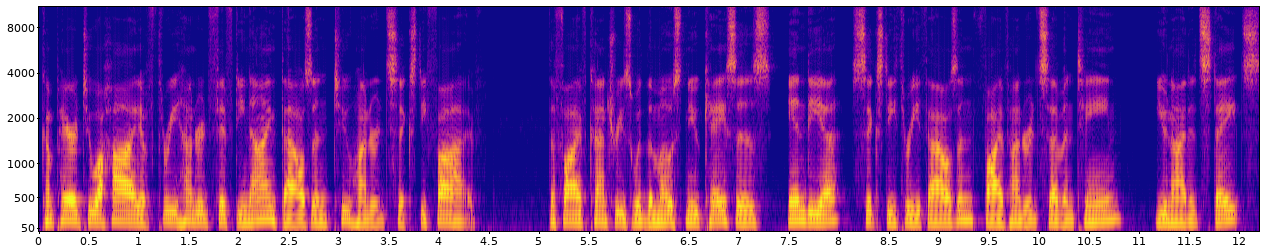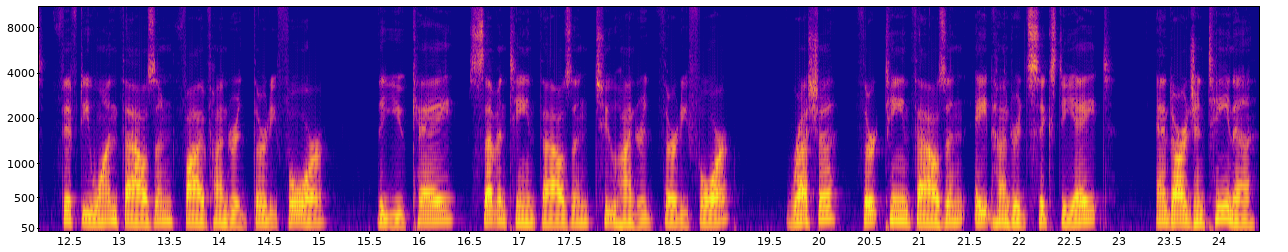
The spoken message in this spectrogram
compared to a high of 359,265. The five countries with the most new cases India, 63,517, United States, 51,534, the UK, 17,234, Russia, 13,868, and Argentina,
